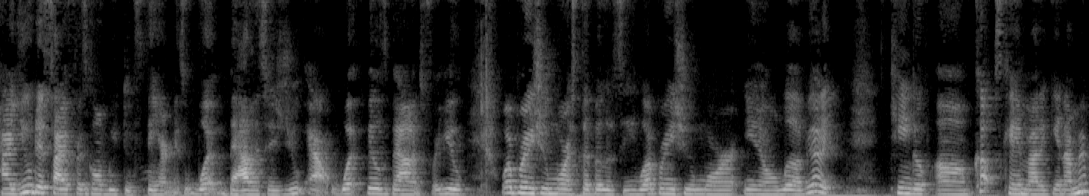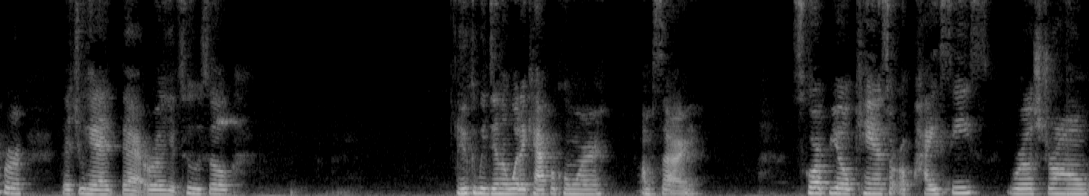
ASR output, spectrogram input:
how you decipher is going to be through fairness. What balances you out? What feels balanced for you? What brings you more stability? What brings you more, you know, love? You had a King of um, Cups came out again. I remember that you had that earlier too. So you could be dealing with a Capricorn. I'm sorry. Scorpio, Cancer, or Pisces. Real strong.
